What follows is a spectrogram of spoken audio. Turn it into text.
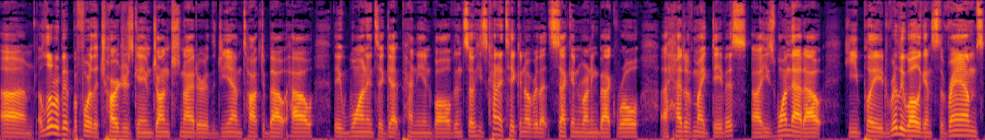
um, a little bit before the Chargers game. John Schneider, the GM, talked about how they wanted to get Penny involved, and so he's kind of taken over that second running back role ahead of Mike Davis. Uh, he's won that out. He played really well against the Rams,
